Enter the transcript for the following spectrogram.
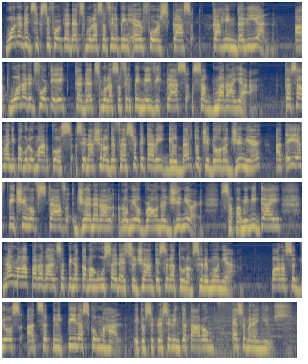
164 cadets mula sa Philippine Air Force Class Kahimdalian, at 148 cadets mula sa Philippine Navy Class Sagmaraya. Kasama ni Pangulong Marcos, si National Defense Secretary Gilberto Chidoro Jr. at AFP Chief of Staff General Romeo Browner Jr. sa pamimigay ng mga parangal sa pinakamahusay na estudyante sa naturang seremonya. Para sa Diyos at sa Pilipinas kong mahal, ito si Creseline Catarong, SMNI News.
